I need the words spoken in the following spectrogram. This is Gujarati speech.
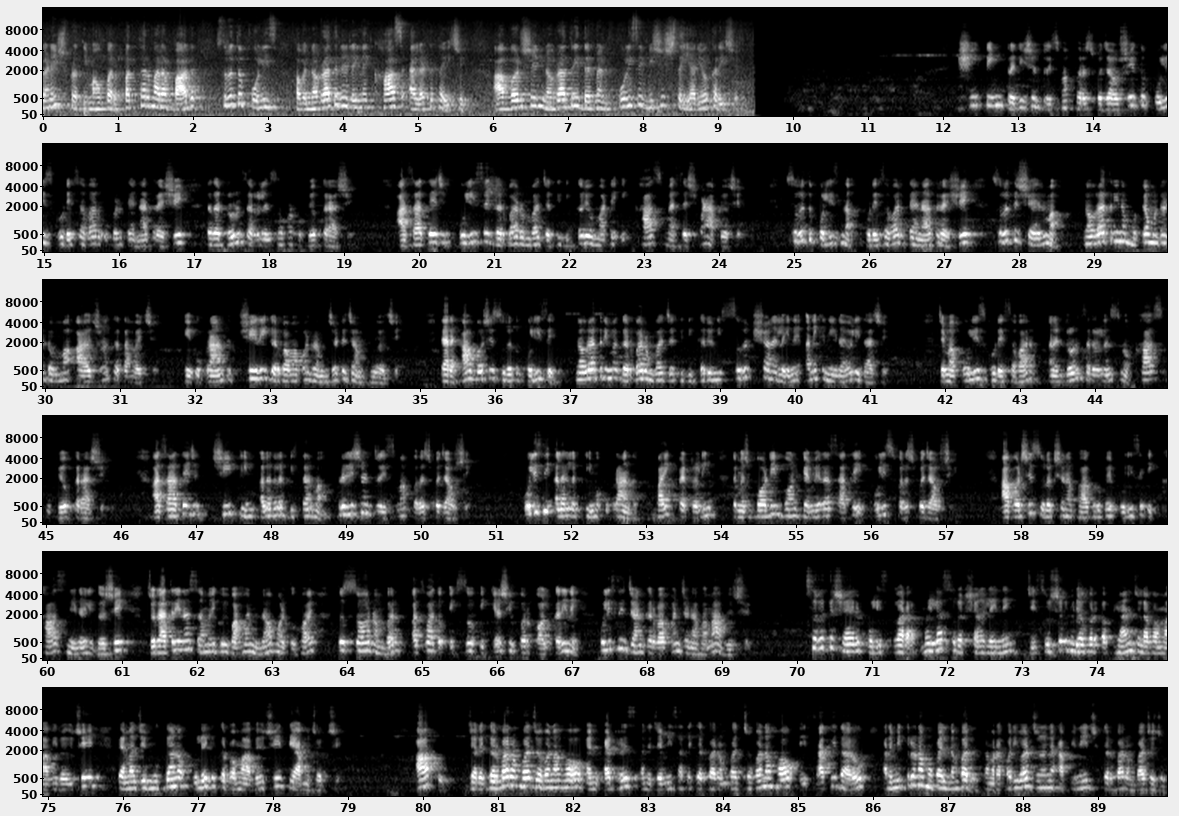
ગણેશ પ્રતિમા ઉપર પથ્થરમારા બાદ સુરત પોલીસ હવે નવરાત્રિને લઈને ખાસ એલર્ટ થઈ છે. આ વર્ષે નવરાત્રિ દરમિયાન પોલીસે વિશેષ તૈયારીઓ કરી છે. શિપિંગ ટ્રેડિશન ડ્રેસમાં ફરજ બજાવશે તો પોલીસ ઘોડેસવાર ઉપર તૈનાત રહેશે તથા ડ્રોન સર્વેલન્સનો પણ ઉપયોગ કરાશે. આ સાથે જ પોલીસે ગરબા રમવા જતી દીકરીઓ માટે એક ખાસ મેસેજ પણ આપ્યો છે. સુરત પોલીસના ઘોડેસવાર તૈનાત રહેશે. સુરત શહેરમાં નવરાત્રિના મોટા મોટા ડોમમાં આયોજનો થતા હોય છે. એ ઉપરાંત શેરી ગરબામાં પણ રમઝટ જામતી હોય છે. ત્યારે આ વર્ષે સુરત પોલીસે નવરાત્રિમાં ગરબા રમવા જતી દીકરીઓની સુરક્ષાને લઈને અનેક નિર્ણયો લીધા છે. જેમાં પોલીસ ઘોડે સવાર અને ડ્રોન સર્વેલન્સનો ખાસ ઉપયોગ કરાશે. આ સાથે જ શી ટીમ અલગ અલગ વિસ્તારમાં ટ્રેડિશનલ ડ્રેસમાં ફરજ બજાવશે. પોલીસની અલગ અલગ ટીમો ઉપરાંત બાઇક પેટ્રોલિંગ તેમજ બોડી વોર્ન કેમેરા સાથે પોલીસ ફરજ બજાવશે. આ વર્ષે સુરક્ષાના ભાગરૂપે પોલીસે એક ખાસ નિર્ણય લીધો છે. જો રાત્રિના સમયે કોઈ વાહન ન મળતું હોય, તો સો નંબર અથવા તો એકસો એક્યાસી પર કોલ કરીને પોલીસને જાણ કરવા પણ જણાવવામાં આવ્યું છે. સુરત શહેર પોલીસ દ્વારા મહિલા સુરક્ષાને લઈને જે સોશિયલ મીડિયા પર અભિયાન ચલાવવામાં આવી રહ્યું છે, તેમાં જે મુદ્દાનો ઉલ્લેખ કરવામાં આવ્યો છે, તે આ મુજબ છે. આપ જ્યારે ગરબા રમવા જવાના હોવ એનું એડ્રેસ અને જેમની સાથે ગરબા રમવા જવાના હોવ એ સાથીદારો અને મિત્રોના મોબાઈલ નંબર તમારા પરિવારજનોને આપીને જ ગરબા રમવા જજો.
